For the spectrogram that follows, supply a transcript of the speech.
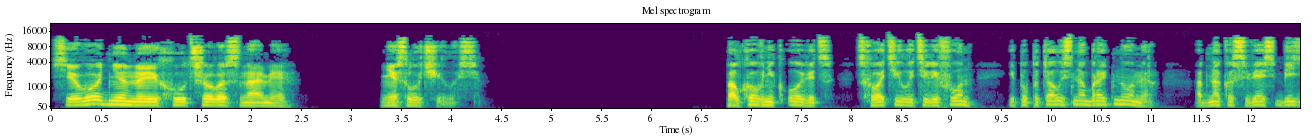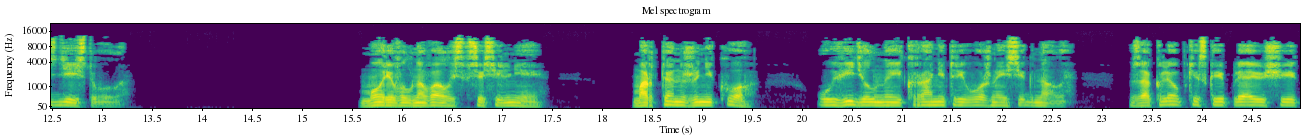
«Сегодня наихудшего с нами не случилось». Полковник Овец схватила телефон и попыталась набрать номер, однако связь бездействовала. Море волновалось все сильнее. Мартен Женико увидел на экране тревожные сигналы. Заклепки, скрепляющие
